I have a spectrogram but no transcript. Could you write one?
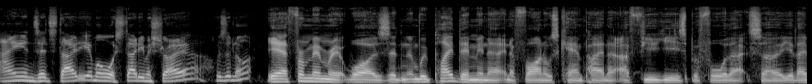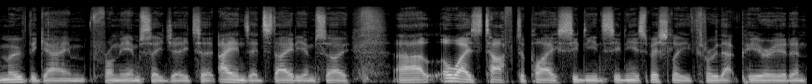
ANZ Stadium or Stadium Australia, was it not? Yeah, from memory it was, and, and we played them in a in a finals campaign a, a, few years before that. So yeah, they moved the game from the MCG to ANZ Stadium. So uh, always tough to play Sydney and Sydney, especially through that period. And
